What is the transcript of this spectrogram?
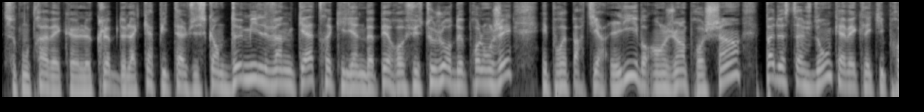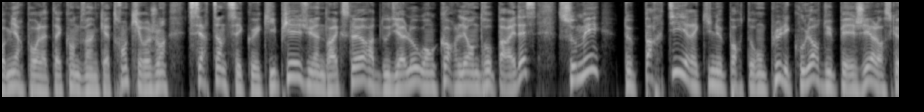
Ce contrat avec le club de la capitale jusqu'en 2024. Kylian Mbappé refuse toujours de prolonger et pourrait partir libre en juin prochain. Pas de stage donc avec l'équipe première pour l'attaquant de 24 ans qui rejoint certains de ses coéquipiers, Julian Draxler, Abdou Diallo ou encore Leandro Paredes, sommés de partir et qui ne porteront plus les couleurs du PSG alors que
